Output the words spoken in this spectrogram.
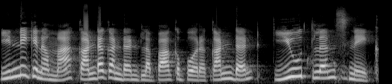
இன்னைக்கு நம்ம கண்ட கண்டென்ட்ல பார்க்க போற கண்டென்ட் யூத்லன் ஸ்னேக்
